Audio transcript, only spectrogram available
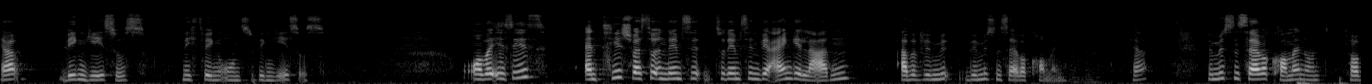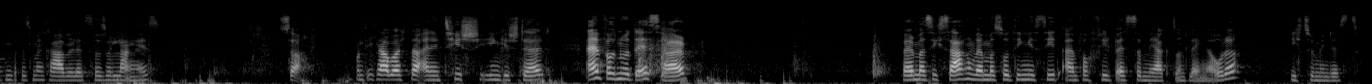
Ja, wegen Jesus, nicht wegen uns, wegen Jesus. Aber es ist ein Tisch, weißt du, dem, zu dem sind wir eingeladen, aber wir, wir müssen selber kommen. Ja? Wir müssen selber kommen und ich hoffe, dass mein Kabel jetzt so lang ist. So, und ich habe euch da einen Tisch hingestellt, einfach nur deshalb, weil man sich Sachen, wenn man so Dinge sieht, einfach viel besser merkt und länger, oder? Ich zumindest.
